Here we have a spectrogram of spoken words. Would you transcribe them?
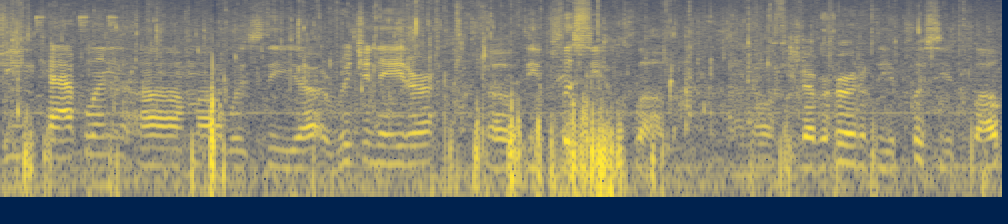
Gene Kaplan um, uh, was the uh, originator of the Aplysia Club. I don't know if you've ever heard of the Aplysia Club,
